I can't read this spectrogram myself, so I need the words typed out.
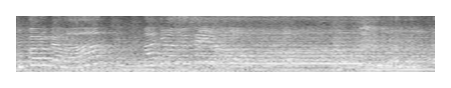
곧바로 병원 많이 와주세요.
